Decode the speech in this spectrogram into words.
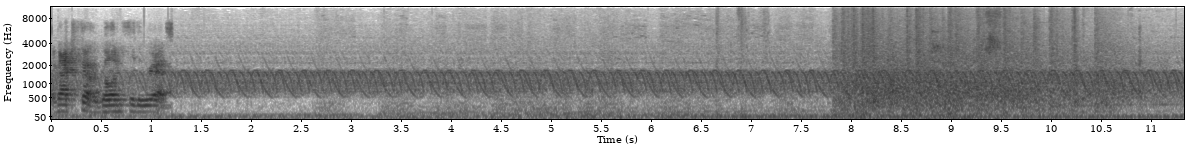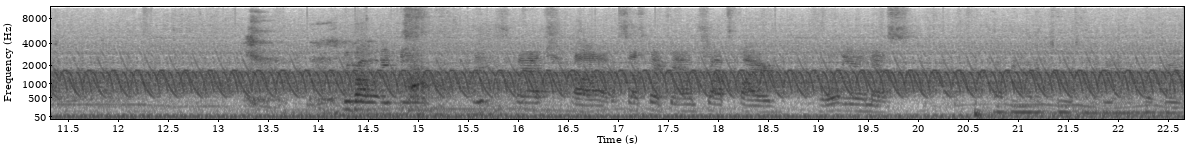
I got you covered. Going for the rest. Two Bravo 18, dispatch, uh, suspect down, shots fired, roll EMS. Copy medic 2 is going to be inappropriate.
